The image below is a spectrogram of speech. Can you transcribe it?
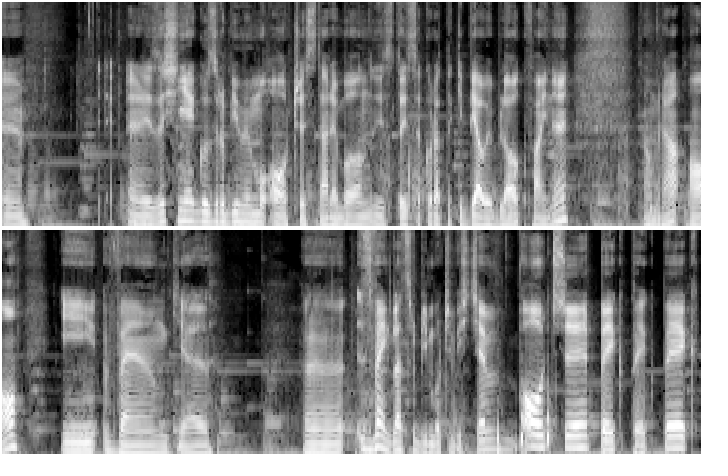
e, e, ze śniegu zrobimy mu oczy, stare, bo on jest, to jest akurat taki biały blok, fajny. Dobra, o. I węgiel. E, z węgla zrobimy oczywiście oczy, pyk, pyk, pyk.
